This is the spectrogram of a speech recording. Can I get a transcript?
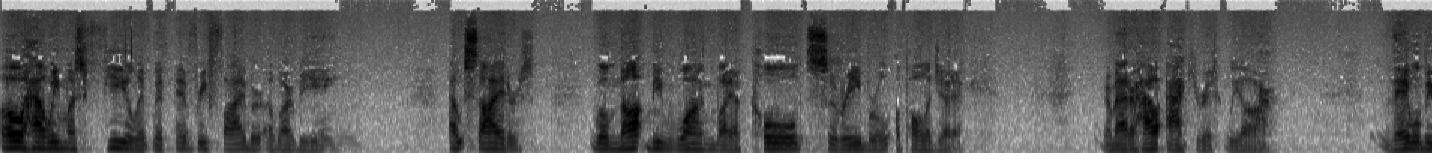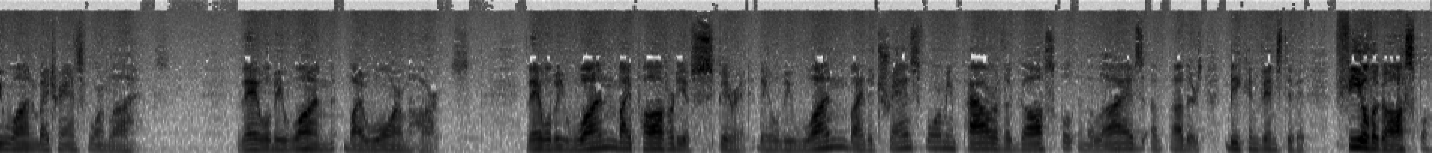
oh, how we must feel it with every fiber of our being. Outsiders will not be won by a cold, cerebral apologetic, no matter how accurate we are. They will be won by transformed lives. They will be won by warm hearts. They will be won by poverty of spirit. They will be won by the transforming power of the gospel in the lives of others. Be convinced of it. Feel the gospel.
